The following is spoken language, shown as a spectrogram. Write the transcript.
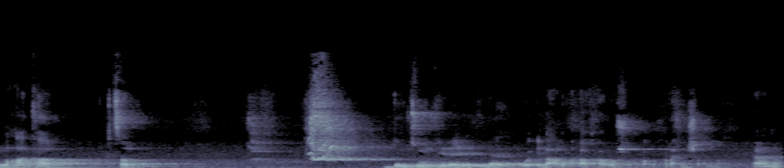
العقار أكثر. دمتم في رعاية الله وإلى عرض آخر وشقة أخرى إن شاء الله. الله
